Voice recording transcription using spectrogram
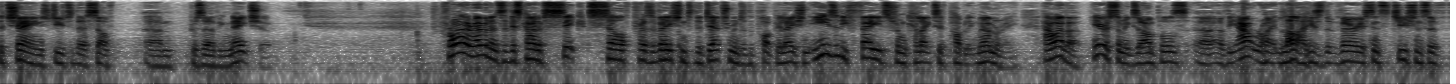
the change due to their self-preserving um, nature. Prior evidence of this kind of sick self-preservation to the detriment of the population easily fades from collective public memory. However, here are some examples uh, of the outright lies that various institutions have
